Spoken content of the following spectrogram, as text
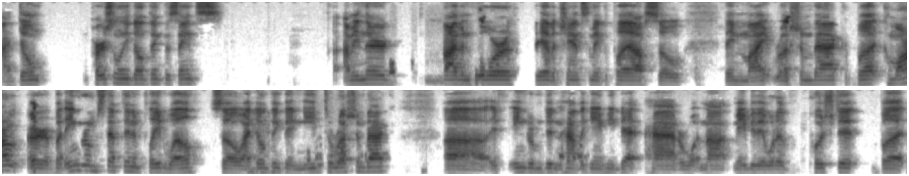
I don't personally don't think the Saints, I mean, they're five and four. They have a chance to make the playoffs. So they might rush him back. But Kamara or but Ingram stepped in and played well. So I don't think they need to rush him back. Uh, if Ingram didn't have the game he de- had or whatnot, maybe they would have pushed it. But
